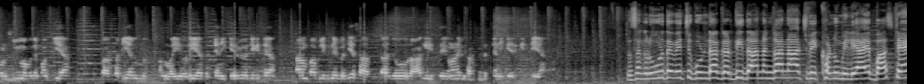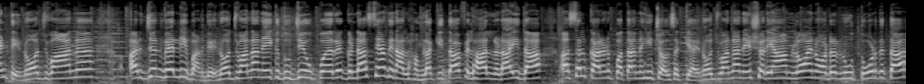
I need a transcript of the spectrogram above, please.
ਪੁਲਿਸ ਵੀ ਮੌਕੇ ਤੇ ਪਹੁੰਚੀ ਆ। ਪਰ ਵਧੀਆ ਸੁਣਵਾਈ ਹੋ ਰਹੀ ਆ ਬੱਚਿਆਂ ਦੀ ਕੇਅਰ ਵੀ ਵਧੀਆ ਕੀਤੀ ਆ। ਆਮ ਪਬਲਿਕ ਨੇ ਵਧੀਆ ਸਾਥ ਦਿੱਤਾ ਜੋ ਰਾਹਗੀਰ ਤੇ ਉਹਨਾਂ ਨੇ ਵੀ ਹੱਥ ਬੱਚਿਆਂ ਦੀ ਕੇਅਰ ਕੀਤੀ ਆ। ਤਾਂ ਸੰਗਰੂਰ ਦੇ ਵਿੱਚ ਗੁੰਡਾਗਰਦੀ ਦਾ ਨੰਗਾ ਨਾਚ ਵੇਖਣ ਨੂੰ ਮਿਲਿਆ ਹੈ। ਬੱਸ ਸਟੈਂਡ ਤੇ ਨੌਜਵਾਨ ਅਰਜਨ ਵੈਲੀ ਬਣ ਗਏ। ਨੌਜਵਾਨਾਂ ਨੇ ਇੱਕ ਦੂਜੇ ਉੱਪਰ ਗੰਡਾਸਿਆਂ ਦੇ ਨਾਲ ਹਮਲਾ ਕੀਤਾ। ਫਿਲਹਾਲ ਲੜਾਈ ਦਾ ਅਸਲ ਕਾਰਨ ਪਤਾ ਨਹੀਂ ਚੱਲ ਸਕਿਆ ਹੈ। ਨੌਜਵਾਨਾਂ ਨੇ ਸ਼ਰੇਆਮ ਲਾਅ ਐਂਡ ਆਰਡਰ ਨੂੰ ਤੋੜ ਦਿੱਤਾ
